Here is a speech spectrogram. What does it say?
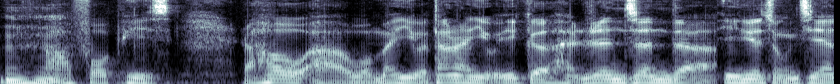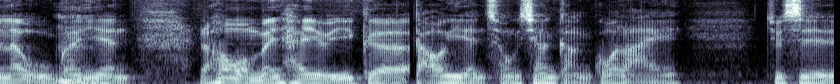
嗯啊 four piece，然后啊，我们有当然有一个很认真的音乐总监了吴冠燕，然后我们还有一个导演从香港过来，就是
